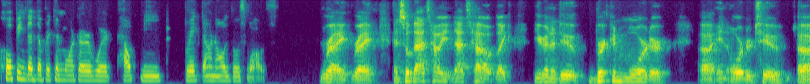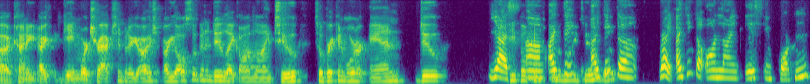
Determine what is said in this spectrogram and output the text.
hoping that the brick and mortar would help me break down all those walls. Right, right. And so that's how you, that's how like you're going to do brick and mortar uh, in order to uh, kind of uh, gain more traction. But are you are you also going to do like online too? So brick and mortar and do yes. Um, I think I think the right. I think the online is important.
